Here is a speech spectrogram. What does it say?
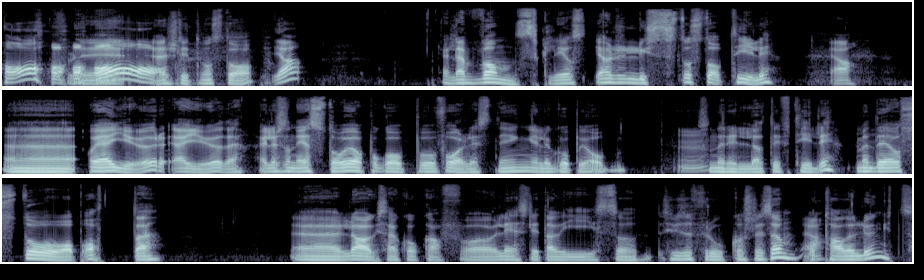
Fordi jeg sliter med å stå opp. Ja. Eller det er vanskelig å Jeg har lyst til å stå opp tidlig. Ja. Eh, og jeg gjør, jeg gjør det. Eller sånn, jeg står jo opp og går på forelesning eller går på jobb Mm. sånn relativt tidlig. Men det å stå opp åtte, Uh, lage seg en kopp kaffe og lese litt avis og spise frokost, liksom, Ja. og ta det lugnt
